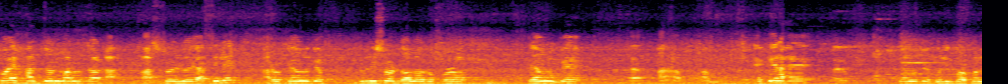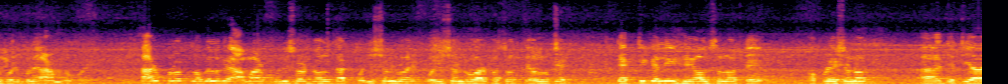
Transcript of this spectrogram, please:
ছয় সাতজন মানুহ তাত আশ্ৰয় লৈ আছিলে আৰু তেওঁলোকে পুলিচৰ দলৰ ওপৰত তেওঁলোকে একেৰাহে তেওঁলোকে গুলীবৰ্ষণ কৰিবলৈ আৰম্ভ কৰে। তাৰ ফলত লগে লগে আমাৰ পুলিচৰ দল তাত পজিশ্যন লয়। পজিশ্যন লোৱাৰ পাছত তেওঁলোকে টেকটিকেলি সেই অঞ্চলতে অপাৰেশ্যনত যেতিয়া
